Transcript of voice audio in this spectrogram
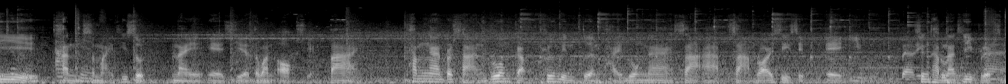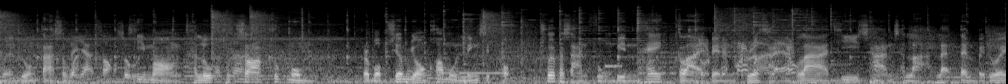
ที่ทันสมัยที่สุดในเอเชียตะวันออกเฉียงใต้ทำงานประสานร่วมกับเครื่องบินเตือนภัยล่วงหน้าซาอาบ340 AU ซึ่งทำหน้าที่เปรียบเสมือนดวงตาสว่างระยะ20ที่มองทะลุทุกซอกทุกมุม ระบบเชื่อมโยงข้อมูลลิงก์16 ช่วยประสานฝูงบินให้กลายเป็นเครือข่ายนักล่าที่ชาญฉลาดและเต็มไปด้วย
